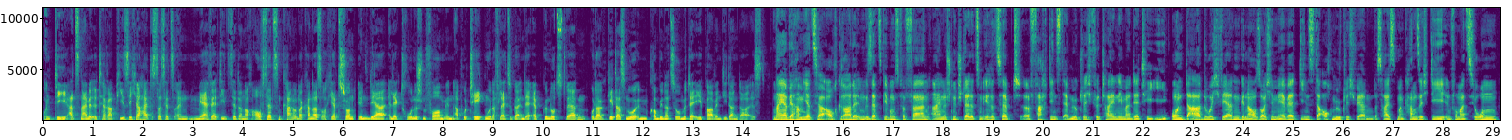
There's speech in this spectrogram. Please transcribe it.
Und die Arzneimitteltherapiesicherheit, ist das jetzt ein Mehrwertdienst, der dann noch aufsetzen kann oder kann das auch jetzt schon in der elektronischen Form in Apotheken oder vielleicht sogar in der App genutzt werden? Oder geht das nur in Kombination mit der EPA, wenn die dann da ist? Naja, wir haben jetzt ja auch gerade im Gesetzgebungsverfahren eine Schnittstelle zum E-Rezept äh, Fachdienst ermöglicht für Teilnehmer der TI und dadurch werden genau solche Mehrwertdienste auch möglich werden. Das heißt, man kann sich die Informationen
